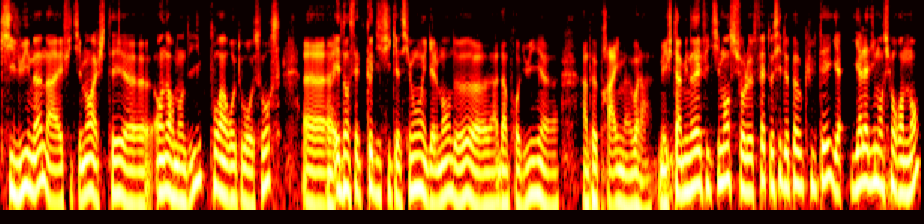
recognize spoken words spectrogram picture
qui lui-même a effectivement acheté en Normandie pour un retour aux sources et dans cette codification également d'un produit un peu prime, voilà. Mais je terminerai effectivement sur le fait aussi de ne pas occulter, il y, a, la dimension rendement,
